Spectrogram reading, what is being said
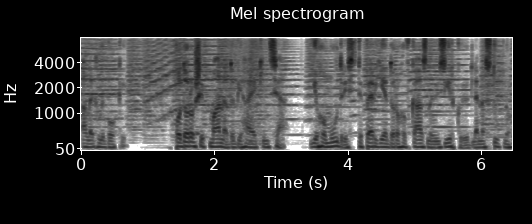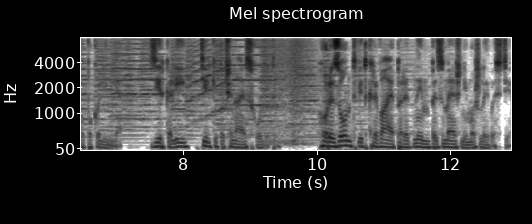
але глибокий. Подорож Іпмана добігає кінця. Його мудрість тепер є дороговказною зіркою для наступного покоління. Зірка Лі тільки починає сходити. Горизонт відкриває перед ним безмежні можливості.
